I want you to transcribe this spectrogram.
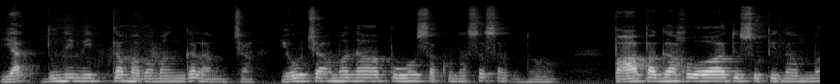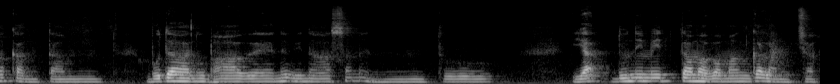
yat dunimittam avamangalam cha yocha amanapo sakunasa saddo papagaho adusupinam makantam buddhanubhavena vinasamentu. Yat dunimittam avamangalam cha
